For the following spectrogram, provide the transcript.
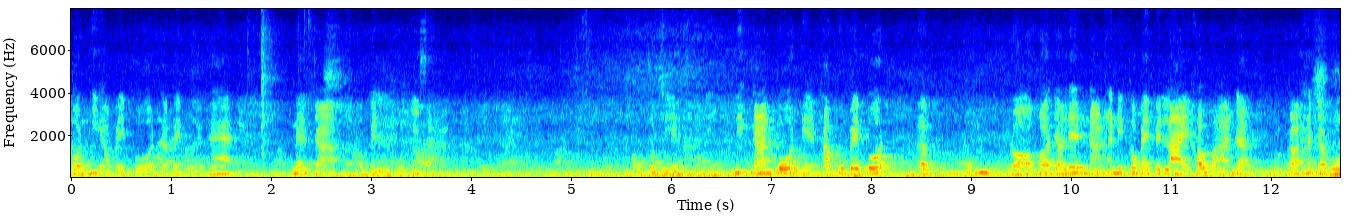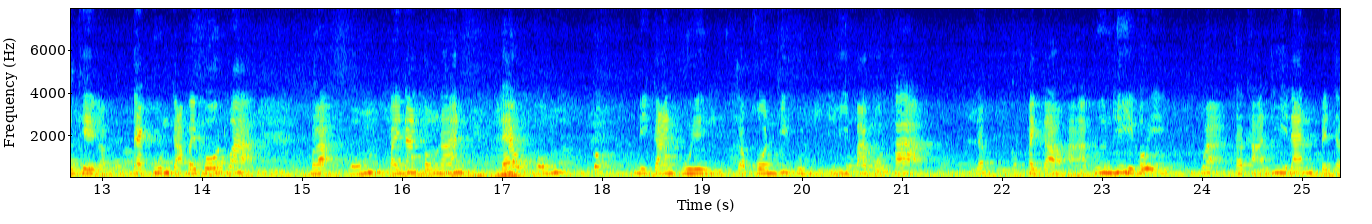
คนที่เอาไปโพสต์แล้วไปเผยแพร่เนื่องจากเขาเป็นคนที่สามเขาก็เสียหายนี่การโพสต์เนี่ยถ้าคุณไปโพสต์เออผมรอพอจะเล่นหนัง อันนี้ก็ไม่เป็นไรเขาก็อาจจะก็จะโอเคกับผมแต่คุณกลับไปโพสต์ว่าว่าผมไปนั่งตรงนั้น แล้วผมก็มีการคุยกับคนที่คุณมีปรากฏภาพ แล้วก็ไปกล่าวหาพื้นที่เขาเอีก ว่าสถานที่นั้นเป็นส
